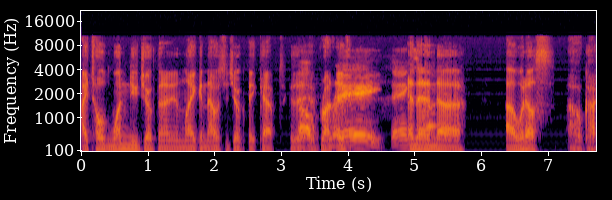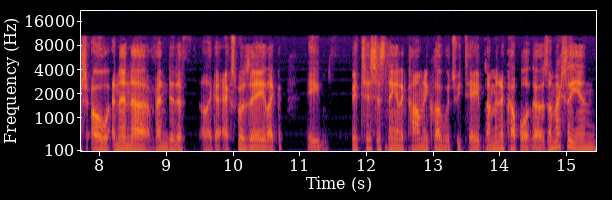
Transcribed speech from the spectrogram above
I told one new joke that I didn't like, and that was the joke they kept because it, Oh, it brought it, great. Thanks. and then. Uh, what else? Oh gosh. Oh, and then uh, a friend did a like an expose, like a fictitious thing at a comedy club, which we taped. I'm in a couple of those. I'm actually in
